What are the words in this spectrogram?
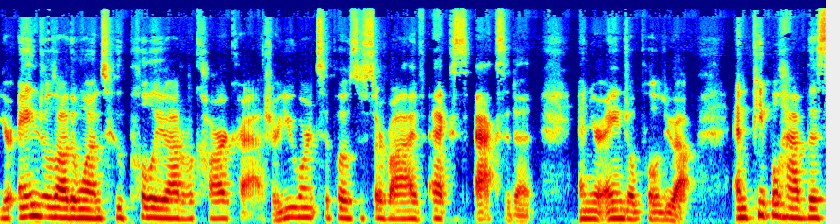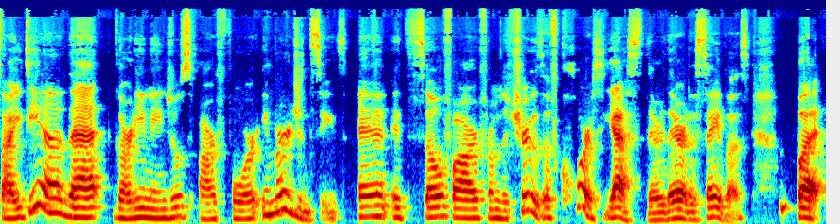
your angels are the ones who pull you out of a car crash, or you weren't supposed to survive X accident and your angel pulled you out. And people have this idea that guardian angels are for emergencies. And it's so far from the truth. Of course, yes, they're there to save us, but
